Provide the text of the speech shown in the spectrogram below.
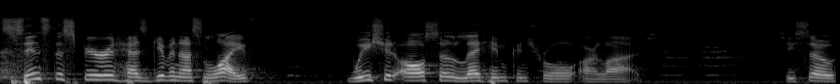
Since the Spirit has given us life, we should also let Him control our lives. See, so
